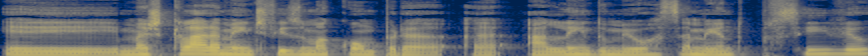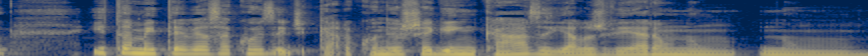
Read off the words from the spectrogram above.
E- mas claramente fiz uma compra eh, além do meu orçamento possível. E também teve essa coisa de, cara, quando eu cheguei em casa e elas vieram num, num,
